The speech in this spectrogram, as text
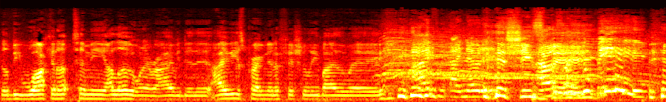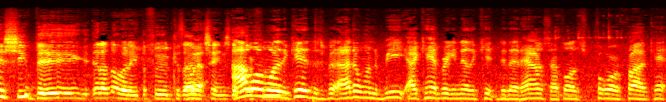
they'll be walking up to me. I love it whenever Ivy did it. Ivy's pregnant officially, by the way. I, I noticed. She's I was like, big. you big. she big, and I know it ain't the food because I Well, haven't changed. Up I their want one of the kittens, but I don't want to be. I can't bring another kitten to that house. I've lost four or five cat,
